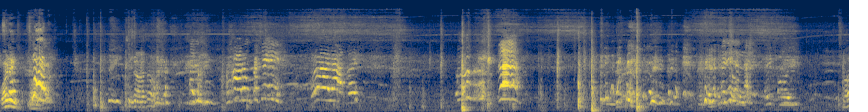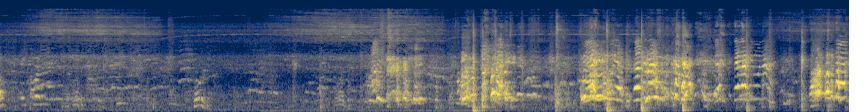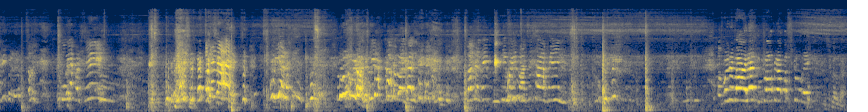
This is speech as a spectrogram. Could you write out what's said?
Warning. Ano? Ang araw kasi! Wala. Okay. Ah! Ay, ilan na? Eight all. Ha? Eight all. Hold. Ay, kuya! Sabi na! Tarahin mo na! Kuya kasi! Ano na? Kuya! Kuya ka magaling! Bakit eh, hindi mo ipasa sa akin? Ako na bahala. Di ba ako pinapaskore eh. Score na.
